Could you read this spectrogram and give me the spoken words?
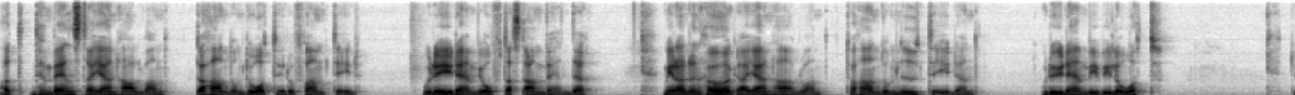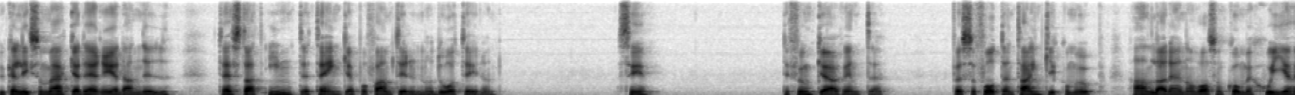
att den vänstra hjärnhalvan tar hand om dåtid och framtid. Och det är ju den vi oftast använder. Medan den högra hjärnhalvan tar hand om nutiden. Och det är ju den vi vill åt. Du kan liksom märka det redan nu. Testa att inte tänka på framtiden och dåtiden. Se. Det funkar inte. För så fort en tanke kommer upp handlar den om vad som kommer ske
